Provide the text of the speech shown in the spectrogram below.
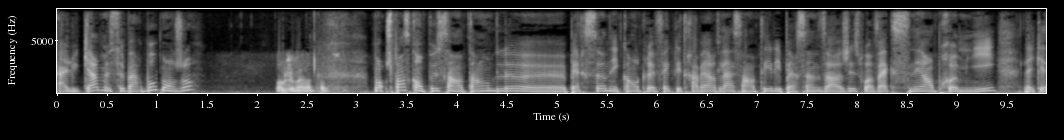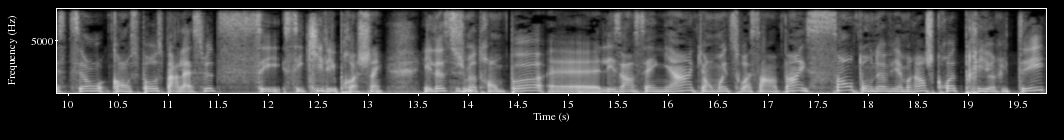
à l'UQAM. Monsieur Barbeau, bonjour. Bon, je pense qu'on peut s'entendre. Là, euh, personne n'est contre le fait que les travailleurs de la santé, les personnes âgées soient vaccinées en premier. La question qu'on se pose par la suite, c'est c'est qui les prochains? Et là, si je me trompe pas, euh, les enseignants qui ont moins de 60 ans, ils sont au 9e rang, je crois, de priorité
